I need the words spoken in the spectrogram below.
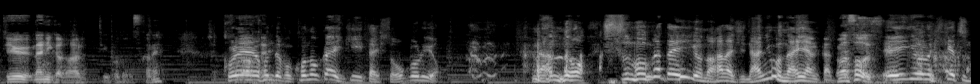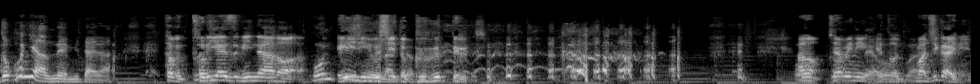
っていう何かがあるっていうことですかね。これ、ほんでもこの回聞いた人怒るよ。何の質問型営業の話何もないやんか。まあそうですね。営業の秘訣どこにあんねんみたいな。多分、とりあえずみんなあの、エイジングシートググってるでしょ。あの、ちなみに、えっと、まあ、次回に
